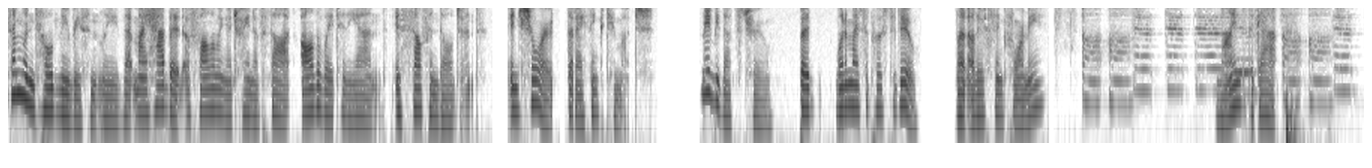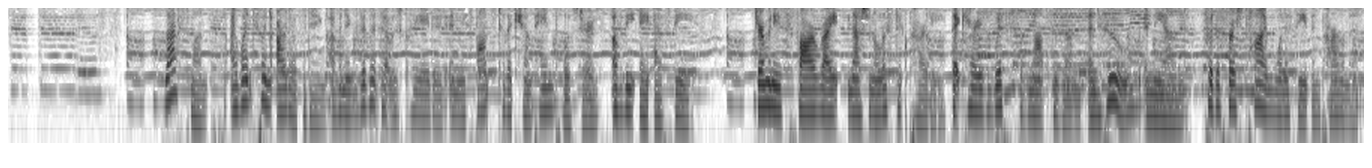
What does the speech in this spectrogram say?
Someone told me recently that my habit of following a train of thought all the way to the end is self indulgent. In short, that I think too much. Maybe that's true, but what am I supposed to do? Let others think for me? Mind the gap. Last month, I went to an art opening of an exhibit that was created in response to the campaign posters of the AFD, Germany's far right nationalistic party that carries whiffs of Nazism and who, in the end, for the first time won a seat in parliament.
